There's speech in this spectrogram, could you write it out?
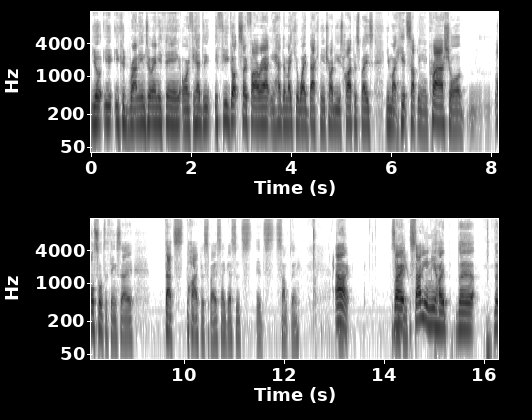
You, you, you could run into anything or if you had to if you got so far out and you had to make your way back and you tried to use hyperspace you might hit something and crash or all sorts of things so that's hyperspace. I guess it's it's something. All right. So starting a New Hope, the the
